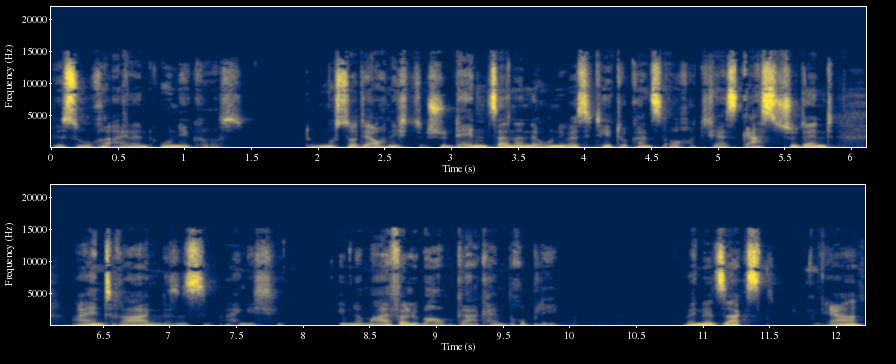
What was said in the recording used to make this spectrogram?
besuche einen Unikurs. Du musst dort ja auch nicht Student sein an der Universität, du kannst auch dich als Gaststudent eintragen, das ist eigentlich im Normalfall überhaupt gar kein Problem. Wenn du jetzt sagst, ja,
